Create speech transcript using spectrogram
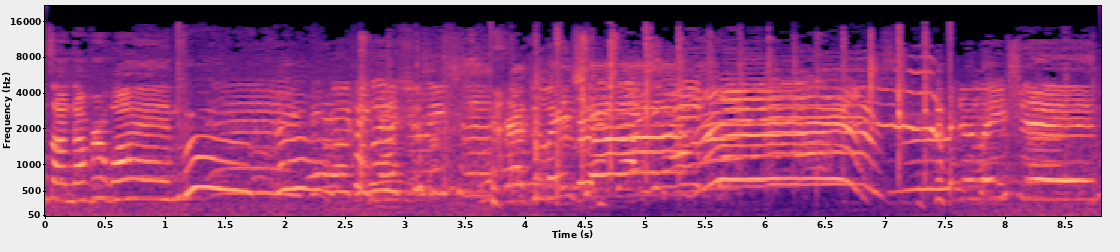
Congratulations on number one. Congratulations. Congratulations! Congratulations.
